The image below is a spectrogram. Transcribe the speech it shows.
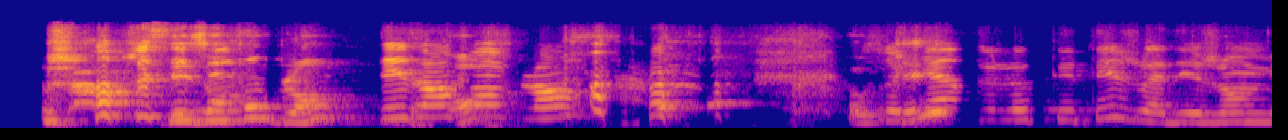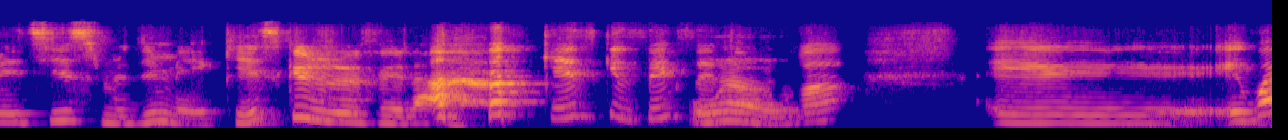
Genre, je sais des enfants blancs? Des enfants blancs. Je regarde de l'autre côté, je vois des gens métis. Je me dis, mais qu'est-ce que je fais là? Qu'est-ce que c'est que cet endroit? Et, ouais,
